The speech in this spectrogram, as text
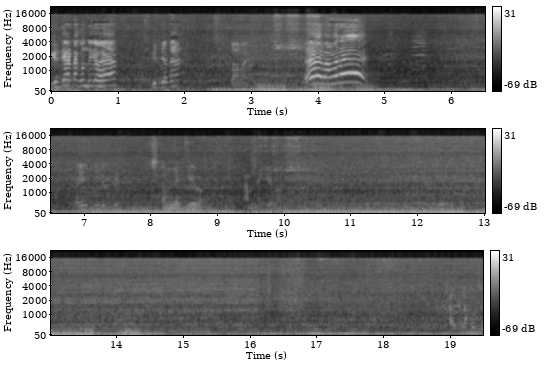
গির্জাটা কোন দিকে ভাইয়া? গির্জাটা বামে। এ বামে রে! এই কোন দিক সামনে গিয়ে বা- সামনে গিয়ে বাম। কালকে না পরশু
